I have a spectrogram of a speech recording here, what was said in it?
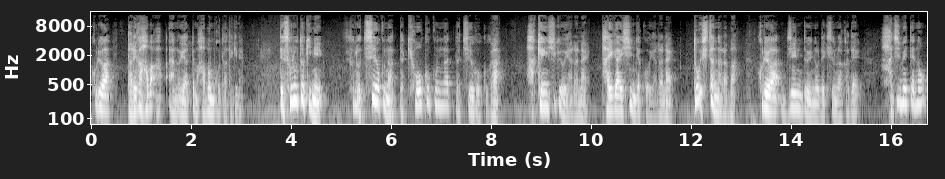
これは誰がはあのやっても阻むことはできない。でその時にその強くなった強国になった中国が覇権主義をやらない対外侵略をやらないとしたならばこれは人類の歴史の中で初めての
